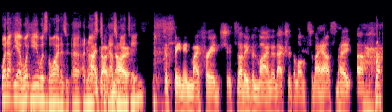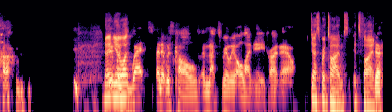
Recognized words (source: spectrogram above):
What? Uh, yeah, what year was the wine? Is it uh, a nice 2019? It's just been in my fridge. It's not even mine. It actually belongs to my housemate. No, it you know was what? wet and it was cold, and that's really all I need right now. Desperate times. It's fine. Des-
